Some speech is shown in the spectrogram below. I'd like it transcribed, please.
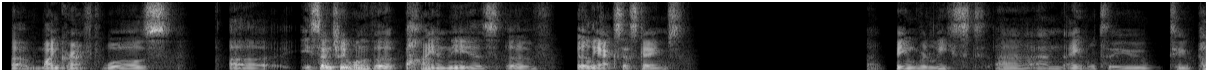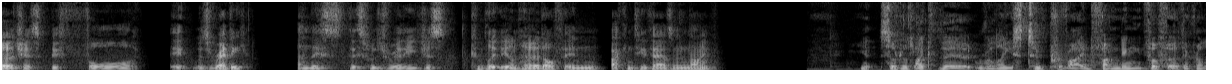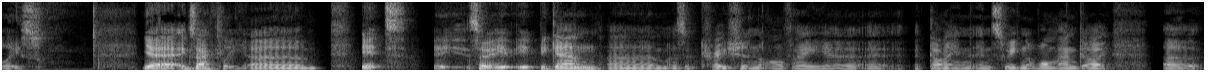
uh, Minecraft was uh, essentially one of the pioneers of early access games uh, being released uh, and able to to purchase before it was ready. And this this was really just completely unheard of in back in two thousand and nine. Sort of like the release to provide funding for further release. Yeah, exactly. Um, it, it so it, it began um, as a creation of a uh, a, a guy in, in Sweden, a one man guy. Uh,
